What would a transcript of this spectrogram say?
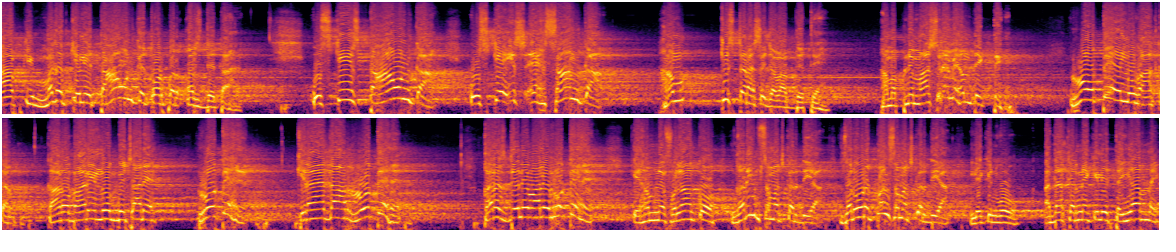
آپ کی مدد کے لیے تعاون کے طور پر قرض دیتا ہے۔ اس کی اس تعاون کا، اس کے اس احسان کا ہم کس طرح سے جواب دیتے ہیں؟ ہم اپنے معاشرے میں ہم دیکھتے ہیں۔ روتے ہیں لوگ آ کر۔ کاروباری لوگ بیچارے روتے ہیں۔ کرایہ دار روتے ہیں۔ قرض دینے والے روتے ہیں کہ ہم نے فلاں کو غریب سمجھ کر دیا، ضرورت مند سمجھ کر دیا، لیکن وہ ادا کرنے کے لیے تیار نہیں،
